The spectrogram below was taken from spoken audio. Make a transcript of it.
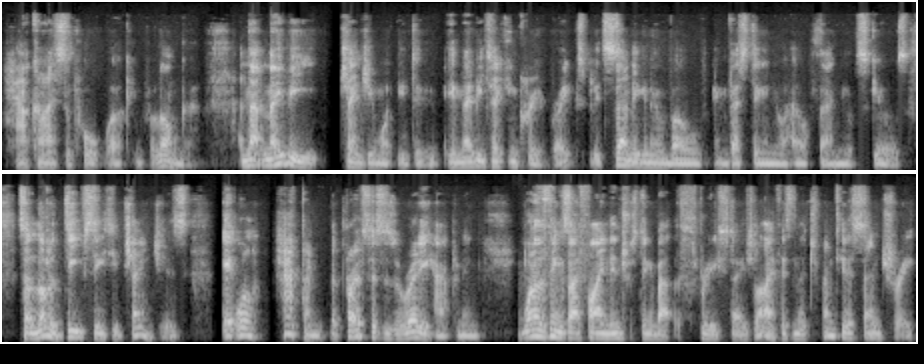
how can I support working for longer? And that may be changing what you do. It may be taking career breaks, but it's certainly going to involve investing in your health and your skills. So a lot of deep seated changes, it will happen. The process is already happening. One of the things I find interesting about the three stage life is in the 20th century,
